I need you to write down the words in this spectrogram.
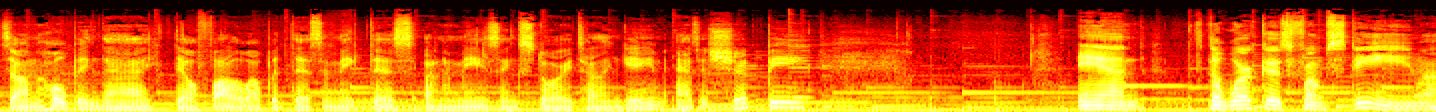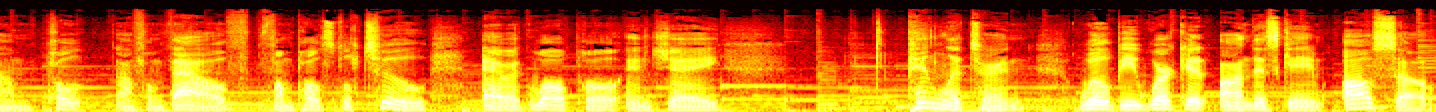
So I'm hoping that they'll follow up with this and make this an amazing storytelling game as it should be. And the workers from Steam, um, uh, from Valve, from Portal 2, Erik Wolpaw and Jay Pinkerton will be working on this game also,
